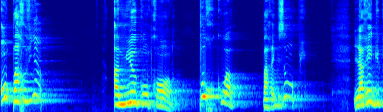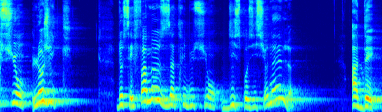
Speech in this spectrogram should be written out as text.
on parvient à mieux comprendre pourquoi, par exemple, la réduction logique de ces fameuses attributions dispositionnelles à des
